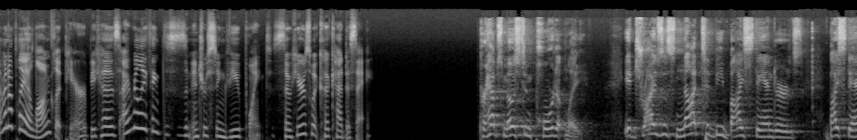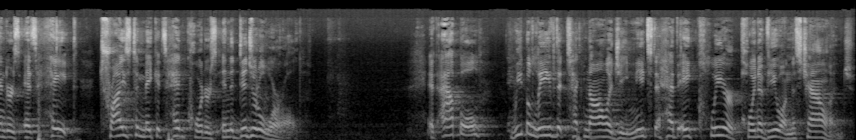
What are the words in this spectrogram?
I'm going to play a long clip here because I really think this is an interesting viewpoint. So here's what Cook had to say. Perhaps most importantly, it drives us not to be bystanders, bystanders as hate tries to make its headquarters in the digital world. At Apple, we believe that technology needs to have a clear point of view on this challenge.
